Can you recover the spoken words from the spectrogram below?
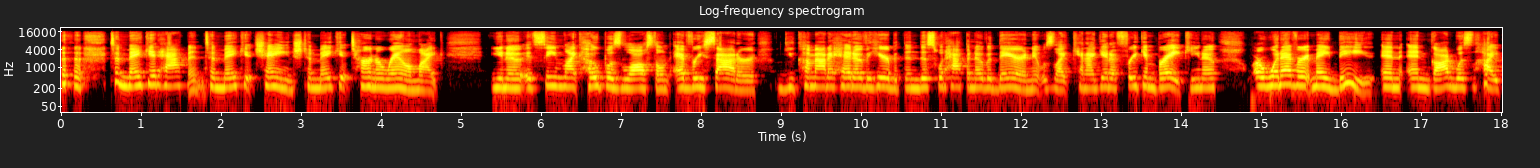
to make it happen, to make it change, to make it turn around. Like, you know, it seemed like hope was lost on every side, or you come out ahead over here, but then this would happen over there. And it was like, can I get a freaking break, you know, or whatever it may be. And and God was like,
